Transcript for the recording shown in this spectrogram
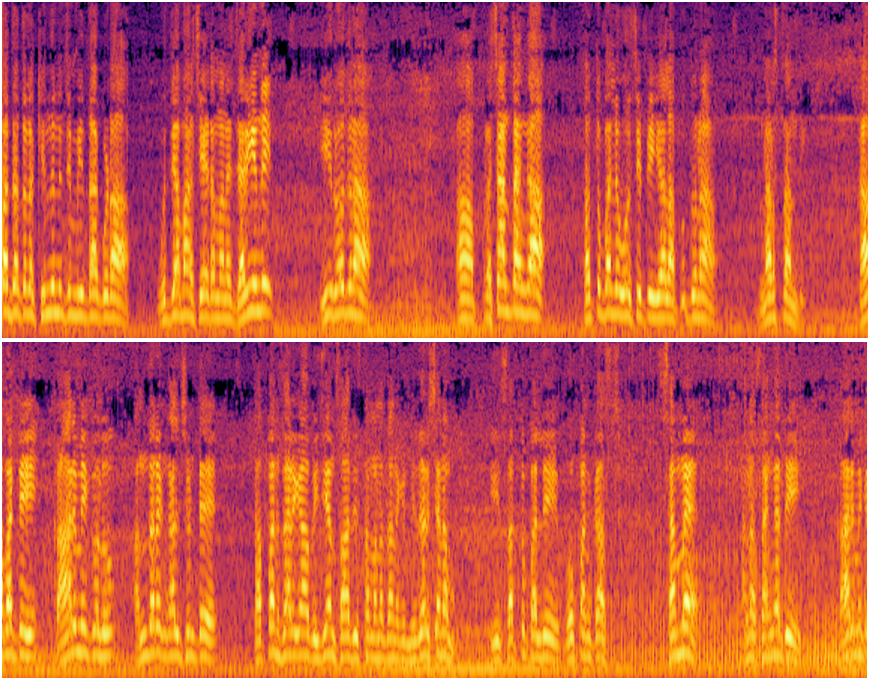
పద్ధతిలో కింద నుంచి మీ దాకా కూడా ఉద్యమాలు చేయడం అనేది జరిగింది. ఈ రోజున ప్రశాంతంగా సత్తుపల్లి ఓసీపీ ఇవాళ పొద్దున నడుస్తుంది. కాబట్టి కార్మికులు అందరం కలిసి ఉంటే తప్పనిసరిగా విజయం సాధిస్తామన్న దానికి నిదర్శనం ఈ సత్తుపల్లి ఓపెన్ కాస్ట్ సమ్మె అన్న సంగతి కార్మిక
